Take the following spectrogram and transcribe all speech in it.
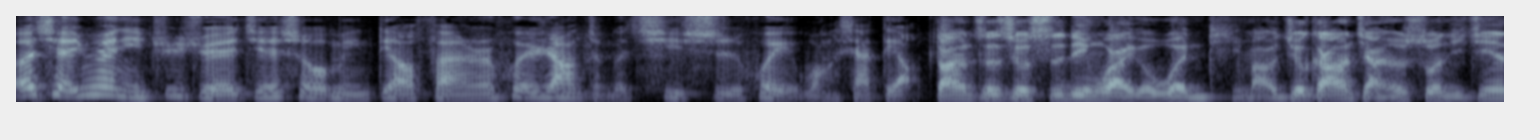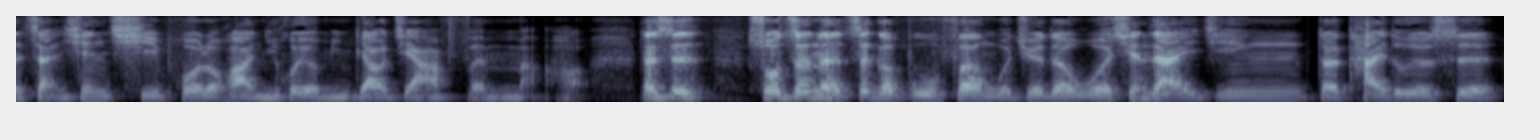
而且因为你拒绝接受民调，反而会让整个气势会往下掉。当然，这就是另外一个问题嘛。就刚刚讲，就是说你今天展现气魄的话，你会有民调加分嘛？哈。但是说真的，这个部分我觉得我现在已经的态度就是，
